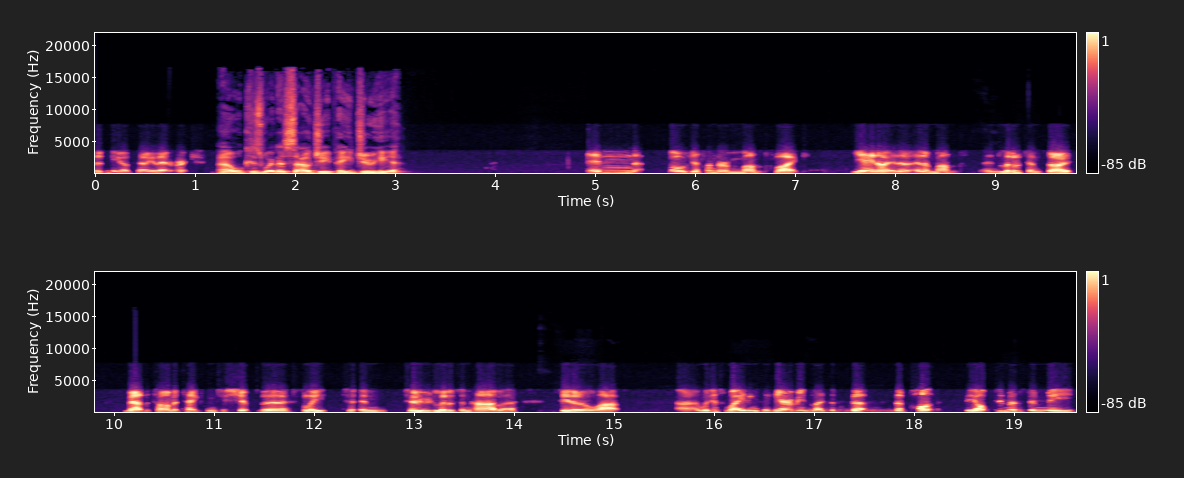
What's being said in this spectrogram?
Sydney, I'll tell you that, Rick. Uh, well, because when is Sail GP due here? In, oh, just under a month. Like, yeah, no, in a, in a month in Lyttelton. So about the time it takes them to ship the fleet to, in, to Lyttelton Harbour, set it all up, uh, we're just waiting to hear. I mean, like, the, the, the, the optimist in me.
